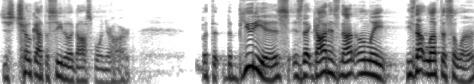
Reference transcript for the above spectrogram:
just choke out the seed of the gospel in your heart. But the, the beauty is, is that God has not only, He's not left us alone,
